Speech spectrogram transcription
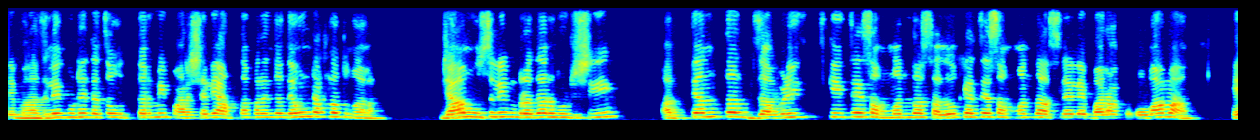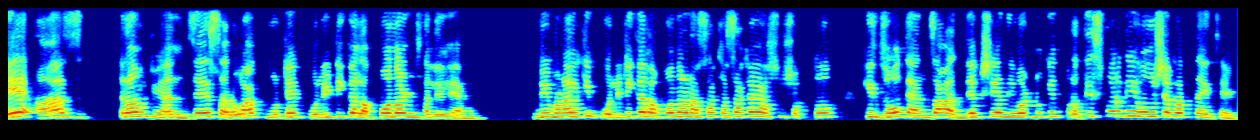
ते भाजले कुठे? त्याचं उत्तर मी पार्शली आतापर्यंत देऊन टाकलं तुम्हाला. ज्या मुस्लिम ब्रदरहुडशी अत्यंत जवळीकीचे संबंध सलोख्याचे संबंध असलेले बराक ओबामा हे आज ट्रम्प यांचे सर्वात मोठे पॉलिटिकल अपोनंट झालेले आहेत. मी म्हणाल की पॉलिटिकल अपोनंट असा कसा काय असू शकतो? की जो त्यांचा अध्यक्षीय निवडणुकीत प्रतिस्पर्धी होऊ शकत नाही थेट.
